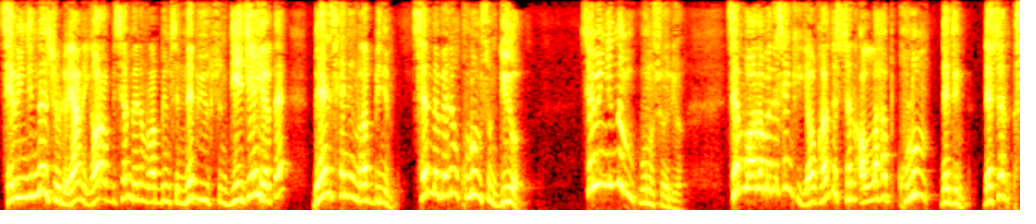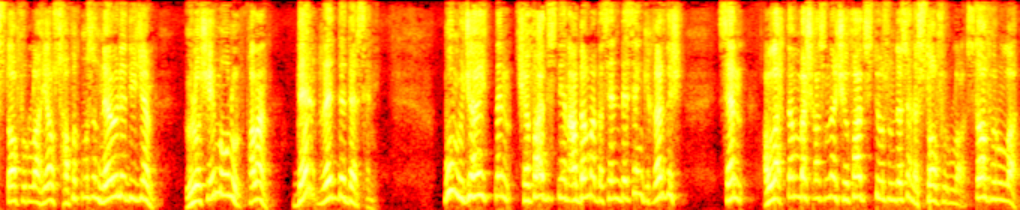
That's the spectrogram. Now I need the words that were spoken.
Sevincinden söylüyor. Yani Ya Rabbi sen benim Rabbimsin, ne büyüksün diyeceği yerde ben senin Rabbinim, sen de benim kulumsun diyor. Sevincinden bunu söylüyor. Sen bu adama desen ki ya kardeş sen Allah'a kulum dedin. Desen estağfurullah ya sapık mısın ne öyle diyeceğim. Öyle şey mi olur falan der reddeder seni. Bu mücahitten şefaat isteyen adama da sen desen ki kardeş sen Allah'tan başkasından şefaat istiyorsun desen estağfurullah estağfurullah.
